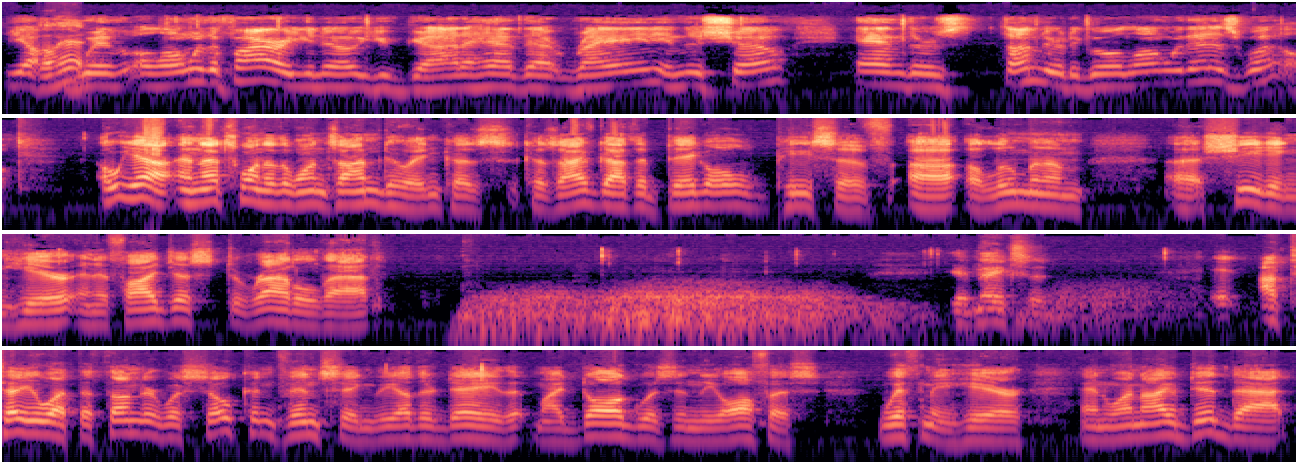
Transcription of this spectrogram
Yeah, Go with along with the fire, you know, you've got to have that rain in the show, and there's thunder to go along with that as well. Oh yeah, and that's one of the ones I'm doing because because I've got the big old piece of uh, aluminum uh, sheeting here, and if I just rattle that, it makes it, it. I'll tell you what, the thunder was so convincing the other day that my dog was in the office with me here. And when I did that,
